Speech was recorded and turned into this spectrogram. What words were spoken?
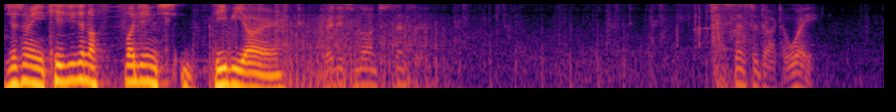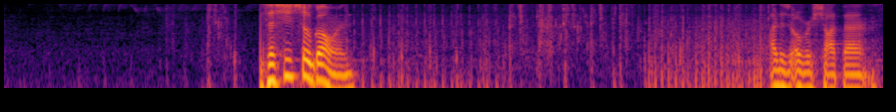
Just I mean, kids using a fudging DBR. Ready to launch sensor. Sensor dart away. Is that shit still going? I just overshot that.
